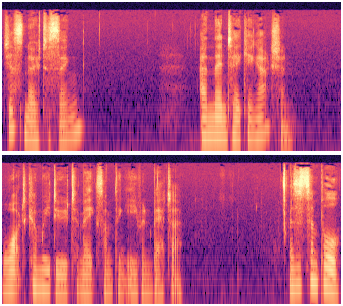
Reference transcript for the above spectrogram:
just noticing, and then taking action. What can we do to make something even better? It's a simple,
